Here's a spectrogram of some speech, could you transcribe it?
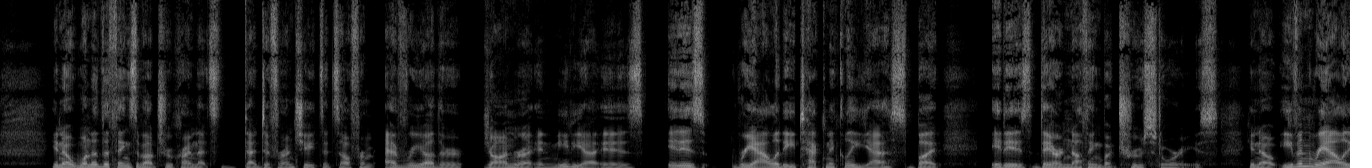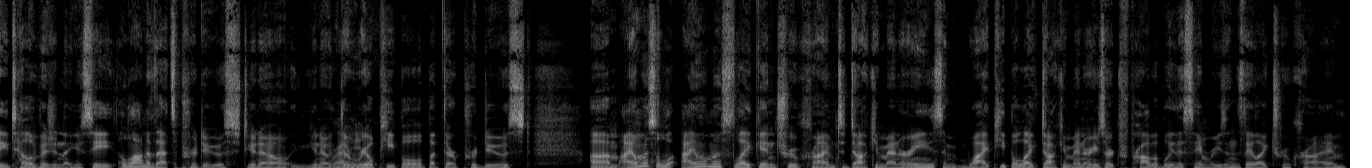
you know one of the things about true crime that's that differentiates itself from every other genre in media is it is reality technically yes but it is they are nothing but true stories you know even reality television that you see a lot of that's produced you know you know right. they're real people but they're produced um, I almost I almost liken true crime to documentaries, and why people like documentaries are probably the same reasons they like true crime.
